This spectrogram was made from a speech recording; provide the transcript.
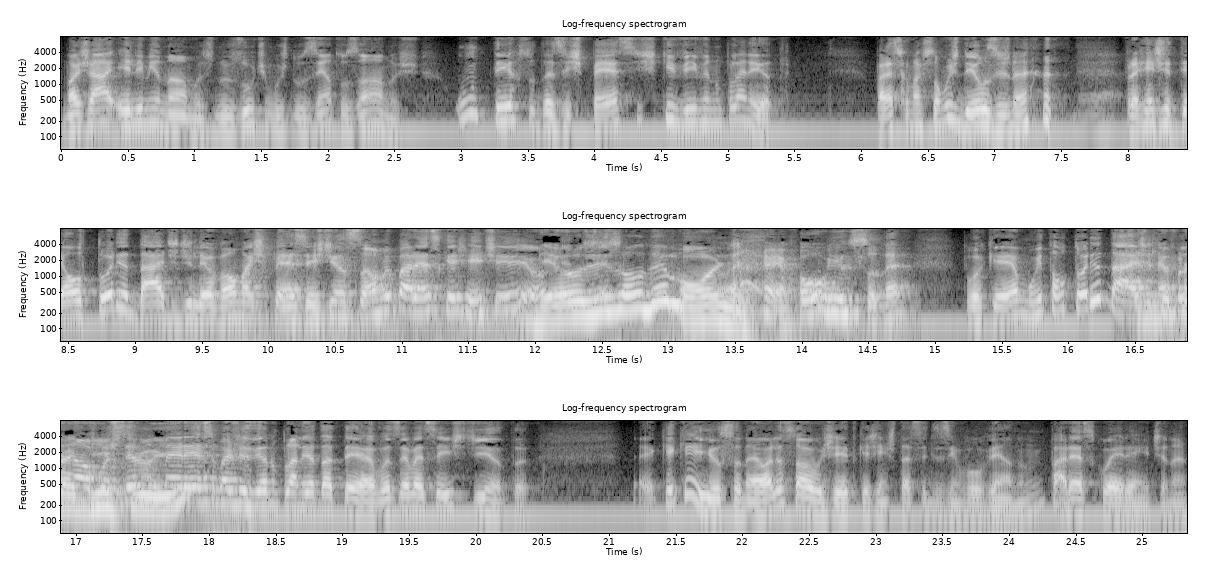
Nós já eliminamos, nos últimos 200 anos, um terço das espécies que vivem no planeta. Parece que nós somos deuses, né? É. Para a gente ter autoridade de levar uma espécie à extinção, me parece que a gente. Deuses ou demônios. É, ou isso, né? Porque é muita autoridade, né? Eu falei, não, destruir... você não merece mais viver no planeta Terra, você vai ser extinta. O é, que, que é isso, né? Olha só o jeito que a gente está se desenvolvendo. Não me parece coerente, né?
